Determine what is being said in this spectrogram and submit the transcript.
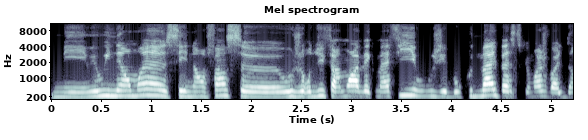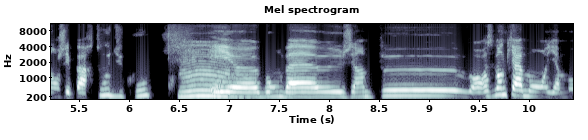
Mais, mais, oui, néanmoins, c'est une enfance aujourd'hui, enfin, moi, avec ma fille, où j'ai beaucoup de mal parce que moi, je vois le danger partout, du coup. Mmh. Et bon, bah, j'ai un peu. Heureusement qu'il y a mon, il y a mon,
